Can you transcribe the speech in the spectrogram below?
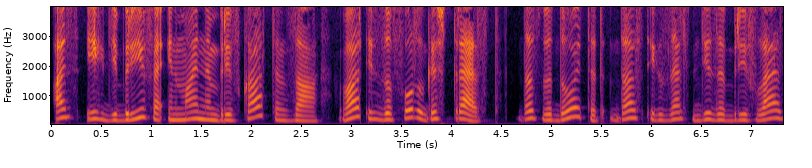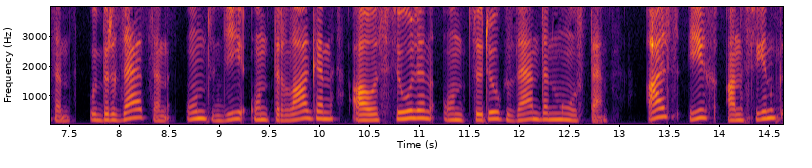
Als ich die Briefe in meinem Briefkasten sah, war ich sofort gestresst. Das bedeutet, dass ich selbst diese Brief lesen, übersetzen und die Unterlagen ausfüllen und zurücksenden musste. Als ich anfing,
